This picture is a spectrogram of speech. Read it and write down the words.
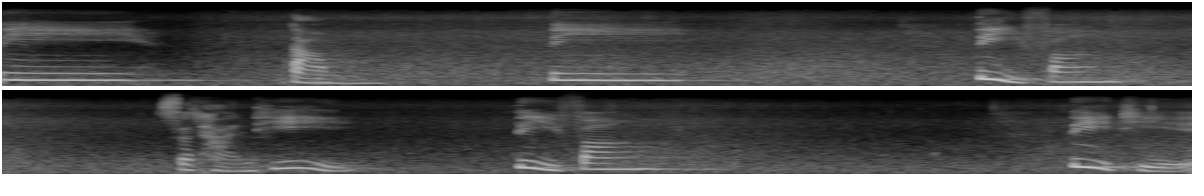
ตีต่ำตีตีฟัง สถานที่ ตีฟัง ตีเถีย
